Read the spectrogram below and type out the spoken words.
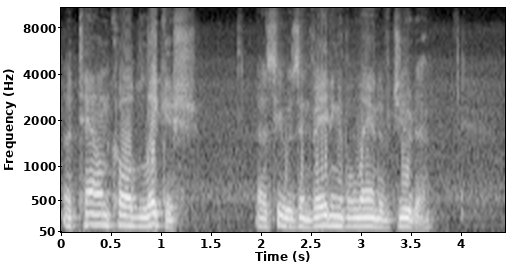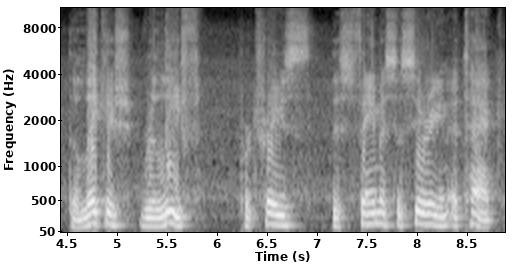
a town called Lachish as he was invading the land of Judah. The Lachish relief portrays this famous Assyrian attack.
